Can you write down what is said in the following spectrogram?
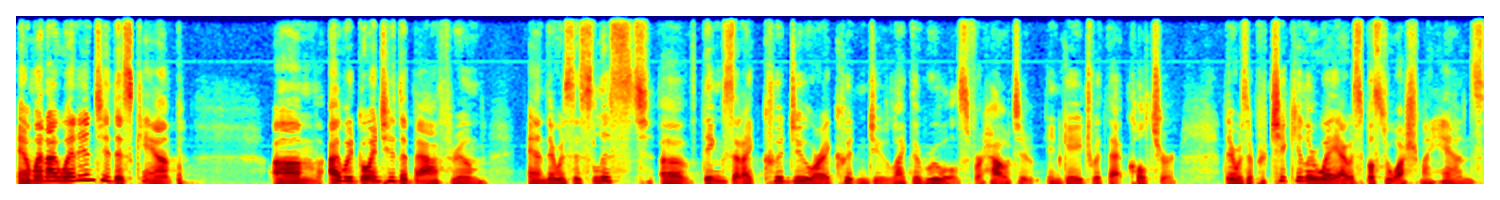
And when I went into this camp, um, I would go into the bathroom, and there was this list of things that I could do or I couldn't do, like the rules for how to engage with that culture. There was a particular way I was supposed to wash my hands,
